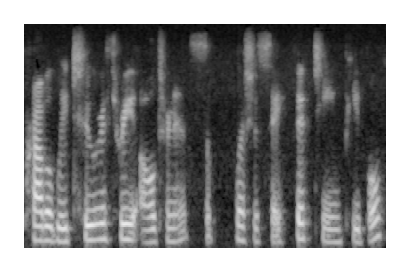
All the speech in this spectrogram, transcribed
probably two or three alternates, so let's just say 15 people,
